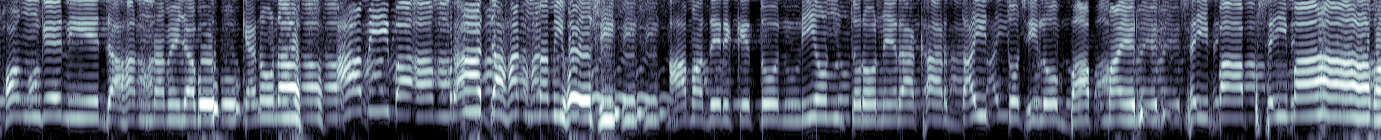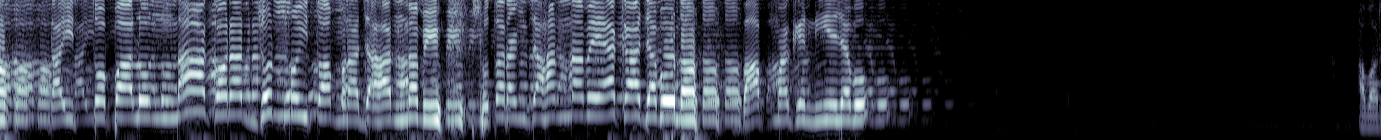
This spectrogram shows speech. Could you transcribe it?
সঙ্গে নিয়ে জাহান নামে যাব। কেননা আমি বা আমরা জাহান নামি হয়েছি। আমাদেরকে তো নিয়ন্ত্রণে রাখার দায়িত্ব ছিল বাপ মায়ের। সেই বাপ, সেই মা দায়িত্ব পালন না করার জন্যই তো আমরা জাহান নামি সুতরাং জাহান নামে একা যাব না, বাপ মাকে নিয়ে যাব। আবার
